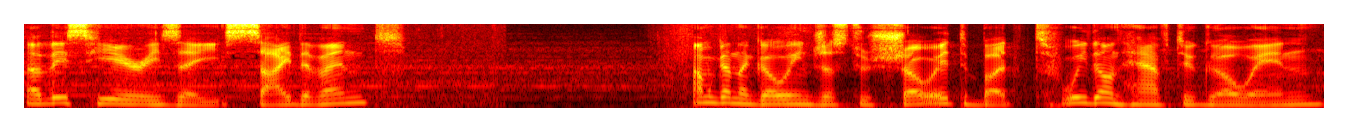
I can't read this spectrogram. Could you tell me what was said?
Now this here is a side event. I'm gonna go in just to show it, but we don't have to go in.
